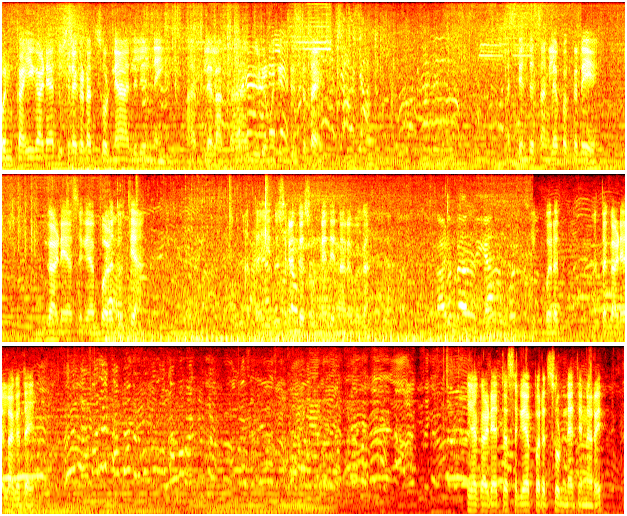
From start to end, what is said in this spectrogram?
पण काही गाड्या दुसऱ्या गटात सोडण्यात आलेल्या नाही. आपल्याला आता व्हिडिओमध्ये दिसत आहे. अत्यंत चांगल्या प्रकारे गाड्या सगळ्या पळत होत्या. आता हे दुसऱ्यांदा सोडण्यात येणार आहे बघा. परत आता गाड्या लागत आहेत. या गाड्या आता सगळ्या परत सोडण्यात येणार आहेत.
